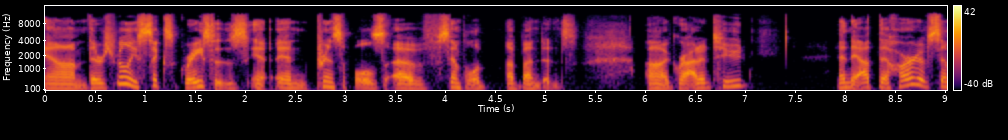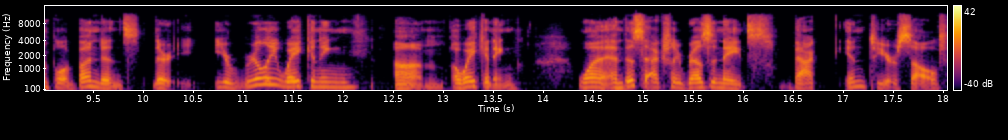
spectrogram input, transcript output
Um, there's really six graces and principles of simple abundance uh, gratitude. And at the heart of simple abundance, there you're really awakening um, awakening. One, and this actually resonates back into yourself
